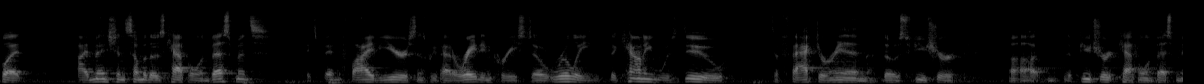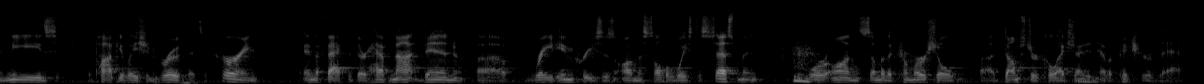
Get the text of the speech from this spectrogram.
But I mentioned some of those capital investments. It's been five years since we've had a rate increase, so really, the county was due to factor in those future, uh, the future capital investment needs, the population growth that's occurring, and the fact that there have not been uh, rate increases on the solid waste assessment or on some of the commercial uh, dumpster collection. I didn't have a picture of that.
